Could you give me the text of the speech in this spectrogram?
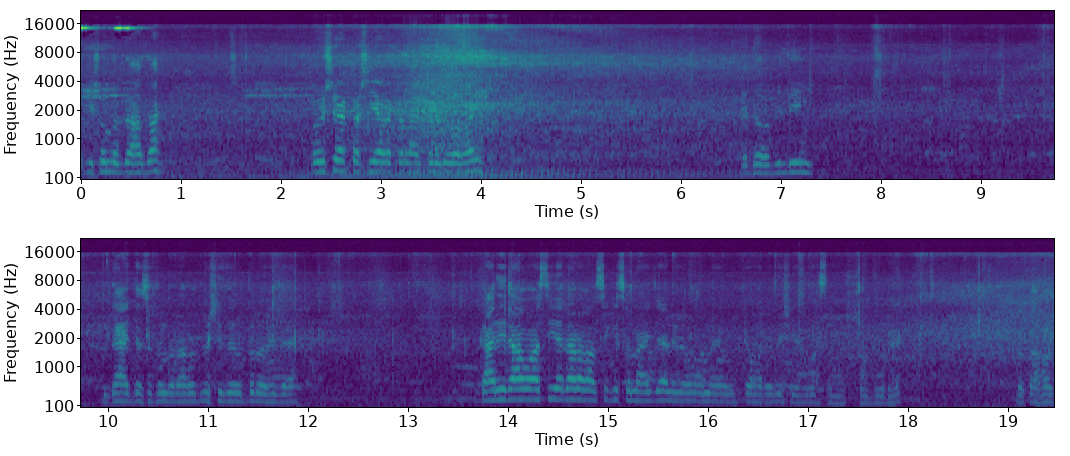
কি সুন্দর দেখা একটা শেয়ার একটা লাইক করে দেবো ভাই। এই দেখো বিল্ডিং দেখাইতেছে তোমরা আরও বেশি দূর হয়ে যায়। গাড়ির আওয়াজ এর আওয়াজ কিছু নাই যায় মানে উল্টো ঘরে বেশি আওয়াজ সব উড়ে তো কাহর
